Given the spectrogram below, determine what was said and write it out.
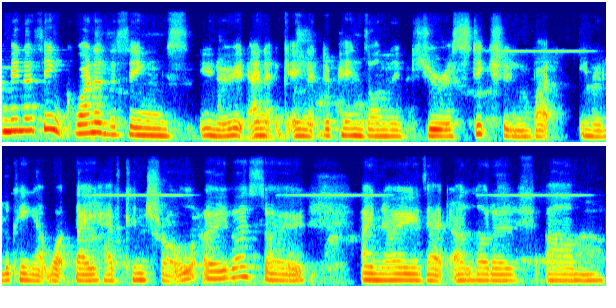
I mean, I think one of the things, you know, and it, and it depends on the jurisdiction, but, you know, looking at what they have control over. So I know that a lot of, um,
